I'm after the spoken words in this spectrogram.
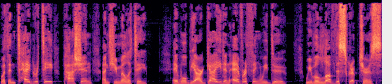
with integrity, passion, and humility. It will be our guide in everything we do. We will love the scriptures,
